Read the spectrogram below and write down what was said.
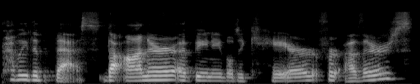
probably the best. The honor of being able to care for others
